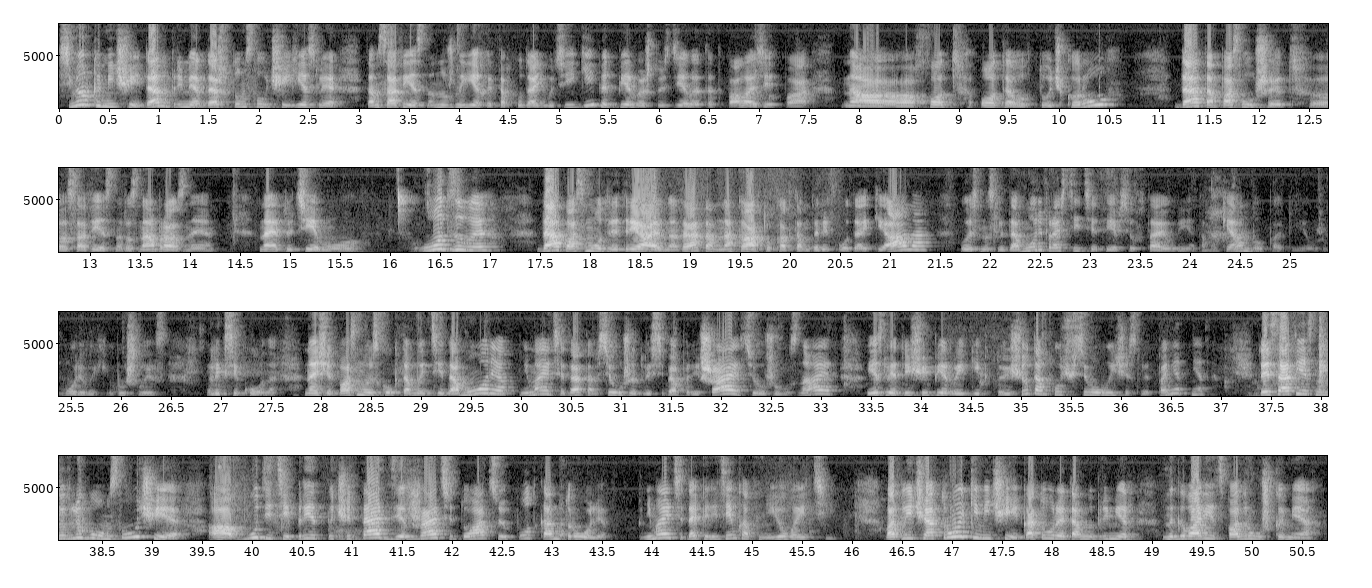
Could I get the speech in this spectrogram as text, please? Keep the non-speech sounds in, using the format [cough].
Семерка мечей, да, например, даже в том случае, если там, соответственно, нужно ехать там куда-нибудь в Египет, первое, что сделает, это полазить по hothotel.ru, да, там послушает, э, соответственно, разнообразные на эту тему отзывы, да, посмотрит реально, да, там на карту, как там далеко до океана, ой, в смысле, до моря, простите, это я все вставила, у меня там океан был, поэтому я уже море вышло из лексикона. Значит, посмотрим, сколько там идти до моря, понимаете, да, там все уже для себя порешает, все уже узнает. Если это еще первый Египет, то еще там кучу всего вычислит. Понятно? Нет. То есть, соответственно, вы в любом случае а, будете предпочитать держать ситуацию под контролем. Понимаете, да, перед тем, как в нее войти. В отличие от тройки мечей, которая там, например, наговорит с подружками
